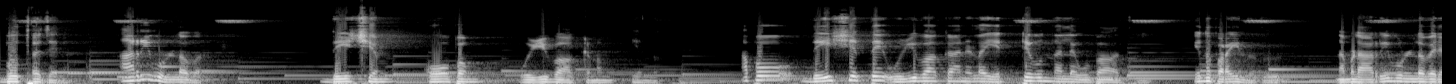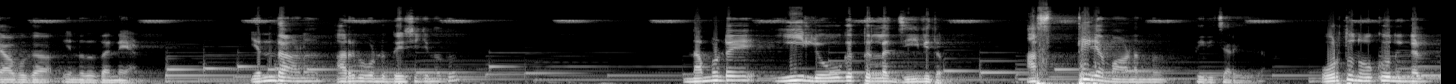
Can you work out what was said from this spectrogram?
ബുദ്ധജനം അറിവുള്ളവർ ദേഷ്യം കോപം ഒഴിവാക്കണം എന്ന്. അപ്പോൾ ദേഷ്യത്തെ ഒഴിവാക്കാനുള്ള ഏറ്റവും നല്ല ഉപാധി എന്ന് പറയുന്നത് നമ്മൾ അറിവുള്ളവരാവുക എന്നത് തന്നെയാണ്. എന്താണ് അറിവ് കൊണ്ട് ഉദ്ദേശിക്കുന്നത്? നമ്മുടെ ഈ ലോകത്തുള്ള ജീവിതം അസ്ഥിരമാണെന്ന് തിരിച്ചറിയുക. ഓർത്തു നോക്കൂ നിങ്ങൾ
